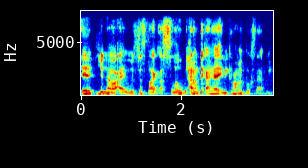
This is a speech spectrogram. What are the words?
it you know I, it was just like a slow i don't think i had any comic books that week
